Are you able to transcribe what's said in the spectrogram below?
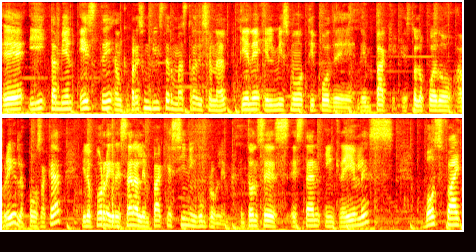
Eh, y también este, aunque parece un blister más tradicional, tiene el mismo tipo de, empaque. Esto lo puedo abrir, lo puedo sacar y lo puedo regresar al empaque sin ningún problema. Entonces están increíbles. Boss Fight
